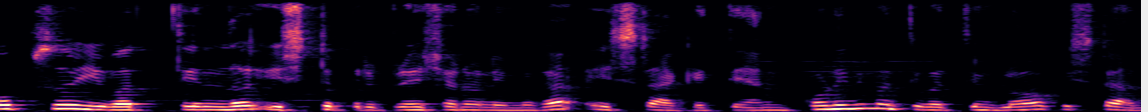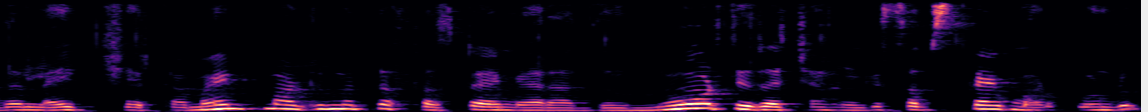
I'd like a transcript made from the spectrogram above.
ಹೋಪ್ಸು ಇವತ್ತಿಂದ ಇಷ್ಟು ಪ್ರಿಪ್ರೇಷನು ನಿಮಗೆ ಇಷ್ಟ ಆಗೈತಿ ಅಂದ್ಕೊಂಡಿನಿ ಮತ್ತು ಇವತ್ತಿನ ಬ್ಲಾಗ್ ಇಷ್ಟ ಆದರೆ ಲೈಕ್ ಶೇರ್ ಕಮೆಂಟ್ ಮಾಡಿರಿ. ಮತ್ತು ಫಸ್ಟ್ ಟೈಮ್ ಯಾರಾದರೂ ನೋಡ್ತಿದ್ರೆ ಚಾನಲ್ಗೆ ಸಬ್ಸ್ಕ್ರೈಬ್ ಮಾಡಿಕೊಂಡು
